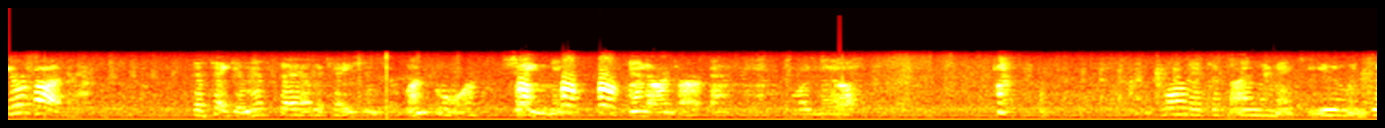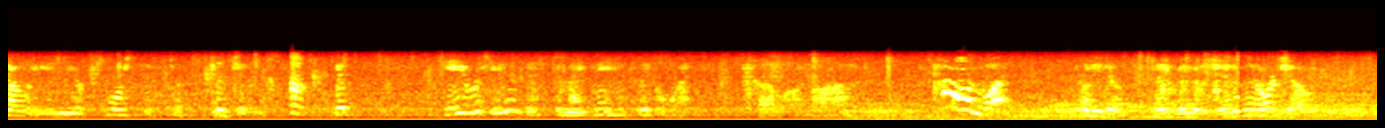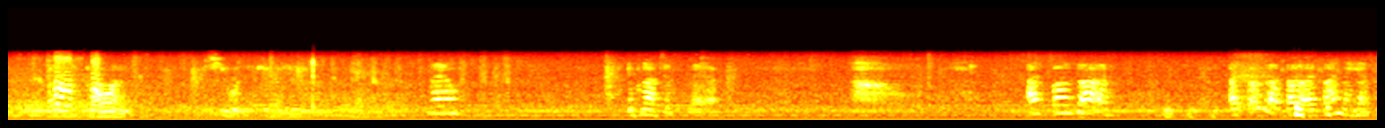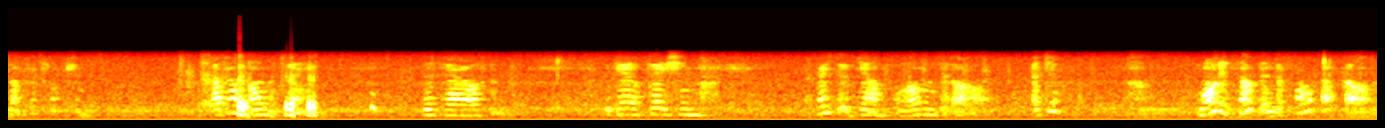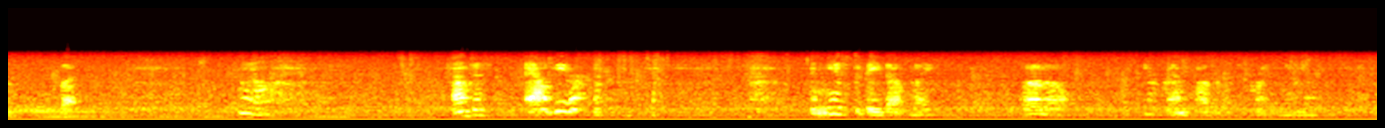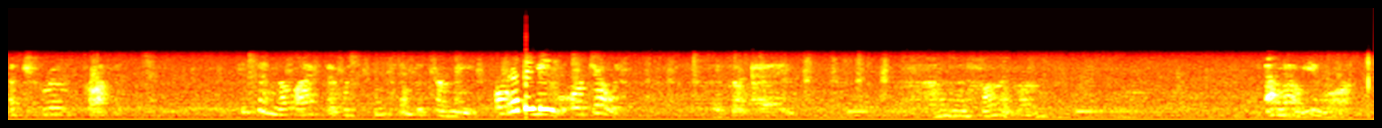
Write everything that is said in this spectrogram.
Your father has taken this sad occasion to once more shame me and our entire family. What now? Wanted to finally make you and Joey and your poor sister legitimate. But he refuses to make me his legal wife. Come on, Mom. Come on, what? What are you doing? Make me legitimate or Joey? Come on. She wouldn't hear you. Well, it's not just that. I suppose I, I suppose I thought I finally had some protection. I don't own a thing. This house the gas station, the priesthood council owns it all. I just wanted something to fall back on, but, well, I'm just out here. It used to be that way. I know. Your grandfather was a great man, a true prophet. This isn't the life that was intended for me, or Hi, baby. you, or Joey. It's okay. I'm doing fine, Mom. I know you are.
